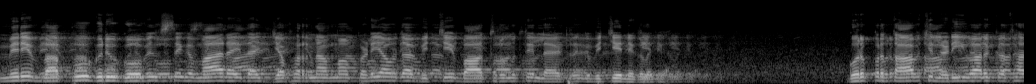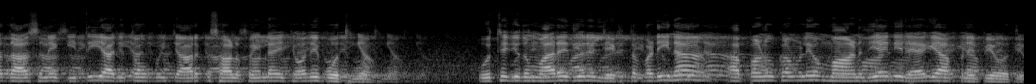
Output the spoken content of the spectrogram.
ਮੇਰੇ ਬਾਪੂ ਗੁਰੂ ਗੋਬਿੰਦ ਸਿੰਘ ਮਹਾਰਾਜ ਦਾ ਜਫਰਨਾਮਾ ਪੜਿਆ ਉਹਦਾ ਵਿੱਚੇ ਬਾਥਰੂਮ ਤੇ ਲੈਟਰਿੰਗ ਵਿੱਚੇ ਨਿਕਲ ਗਿਆ। ਗੁਰਪ੍ਰਤਾਪ ਚ ਲੜੀਵਾਰ ਕਥਾ ਦਾਸ ਨੇ ਕੀਤੀ, ਅੱਜ ਤੋਂ ਕੋਈ 4 ਸਾਲ ਪਹਿਲਾਂ ਇਹ 14 ਪੋਥੀਆਂ। ਉੱਥੇ ਜਦੋਂ ਮਹਾਰਾਜ ਦੀ ਉਹਨੇ ਲਿਖਤ ਪੜ੍ਹੀ ਨਾ, ਆਪਾਂ ਨੂੰ ਕਮਲਿਓ ਮਾਣ ਜਿਹਾ ਹੀ ਨਹੀਂ ਰਹਿ ਗਿਆ ਆਪਣੇ ਪਿਓ ਤੇ।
